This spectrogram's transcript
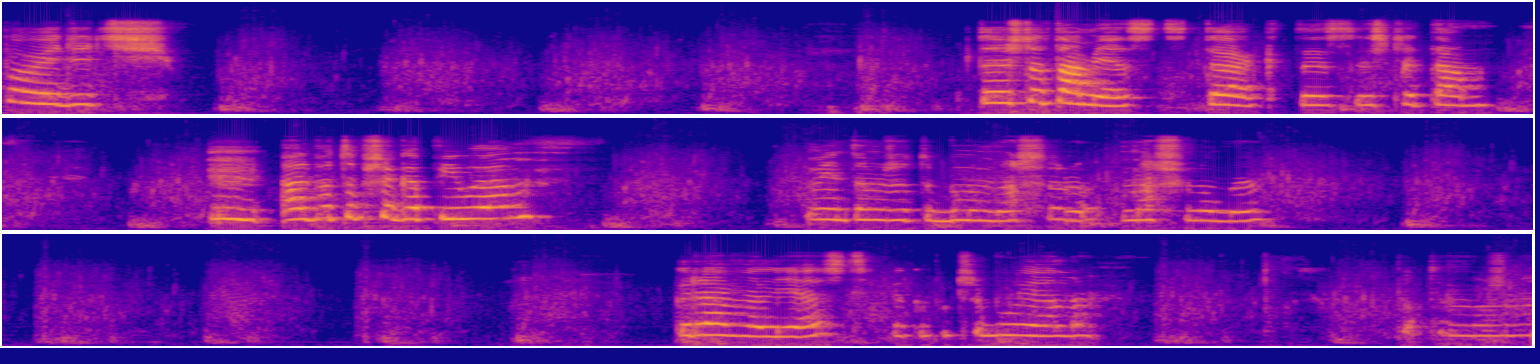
Powiedzieć. To jeszcze tam jest. Tak, to jest jeszcze tam. Albo to przegapiłem. Pamiętam, że to były maszru maszrumy. Gravel jest. Ja go potrzebuję, ale potem można.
